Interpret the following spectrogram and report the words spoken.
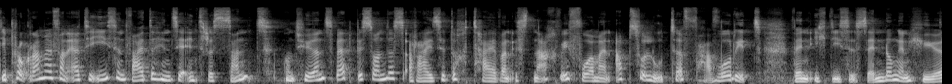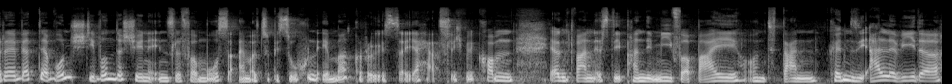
Die Programme von RTI sind weiterhin sehr interessant und hörenswert. Besonders Reise durch Taiwan ist nach wie vor mein absoluter Favorit. Wenn ich diese Sendungen höre, wird der Wunsch, die wunderschöne Insel Formosa einmal zu besuchen, immer größer. Ja, herzlich willkommen. Irgendwann ist die Pandemie vorbei und dann können Sie alle wieder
